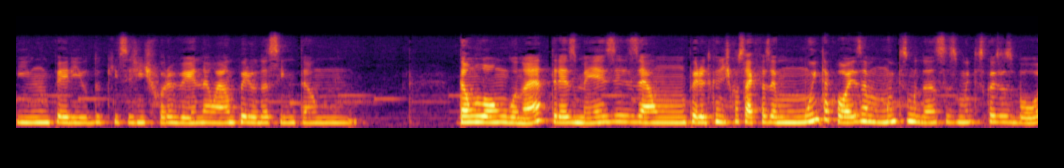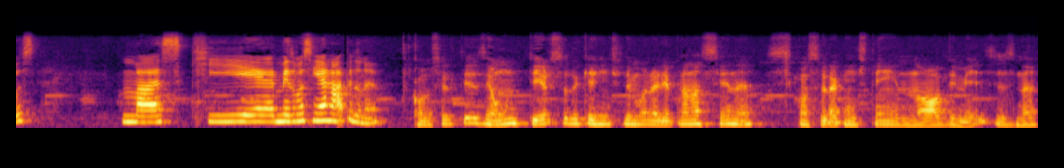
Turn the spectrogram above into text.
em um período que, se a gente for ver, não é um período assim tão tão longo, né? Três meses é um período que a gente consegue fazer muita coisa, muitas mudanças, muitas coisas boas, mas que é, mesmo assim é rápido, né? Com certeza, é um terço do que a gente demoraria para nascer, né? Se considerar que a gente tem nove meses, né?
